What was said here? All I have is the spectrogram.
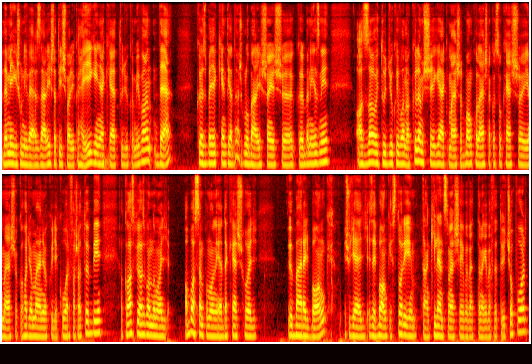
de mégis univerzális, tehát ismerjük a helyi igényeket, tudjuk, hogy mi van, de közben egyébként érdemes globálisan is körbenézni, azzal, hogy tudjuk, hogy vannak különbségek, más a bankolásnak a szokásai, mások a hagyományok, ugye korfa, stb. A Kaspi azt gondolom, hogy abban a szempontból érdekes, hogy ő bár egy bank, és ugye egy, ez egy banki sztori, talán 90-es években vette meg egy befektetői csoport,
